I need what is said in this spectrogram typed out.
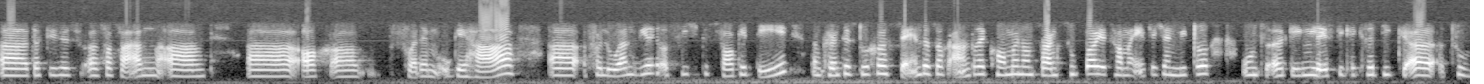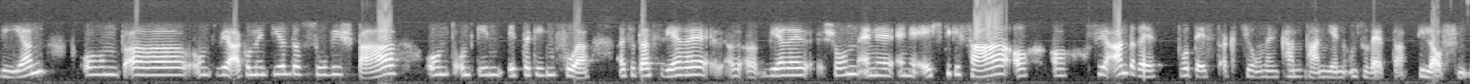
äh, dass dieses äh, Verfahren äh, äh, auch äh, vor dem OGH äh, verloren wird aus Sicht des VGD, dann könnte es durchaus sein, dass auch andere kommen und sagen, super, jetzt haben wir endlich ein Mittel, uns äh, gegen lästige Kritik äh, zu wehren und, äh, und wir argumentieren das so wie Spar und, und gehen dagegen vor. Also das wäre, äh, wäre schon eine, eine echte Gefahr, auch, auch für andere Protestaktionen, Kampagnen und so weiter, die laufen.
